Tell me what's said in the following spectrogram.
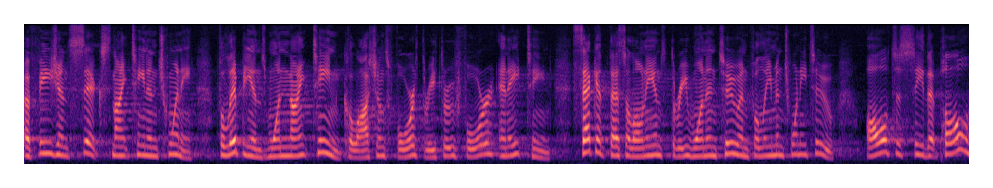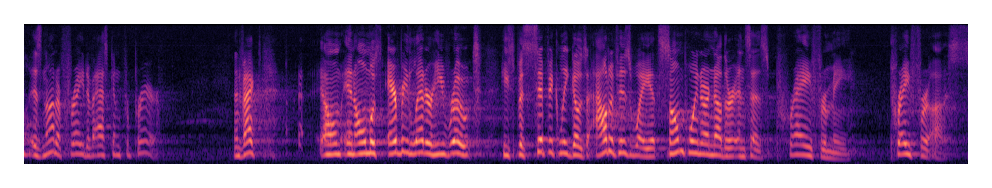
Ephesians 6, 19 and 20, Philippians 1, 19, Colossians 4, 3 through 4 and 18, 2 Thessalonians 3, 1 and 2, and Philemon 22, all to see that Paul is not afraid of asking for prayer. In fact, in almost every letter he wrote, he specifically goes out of his way at some point or another and says, Pray for me, pray for us.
